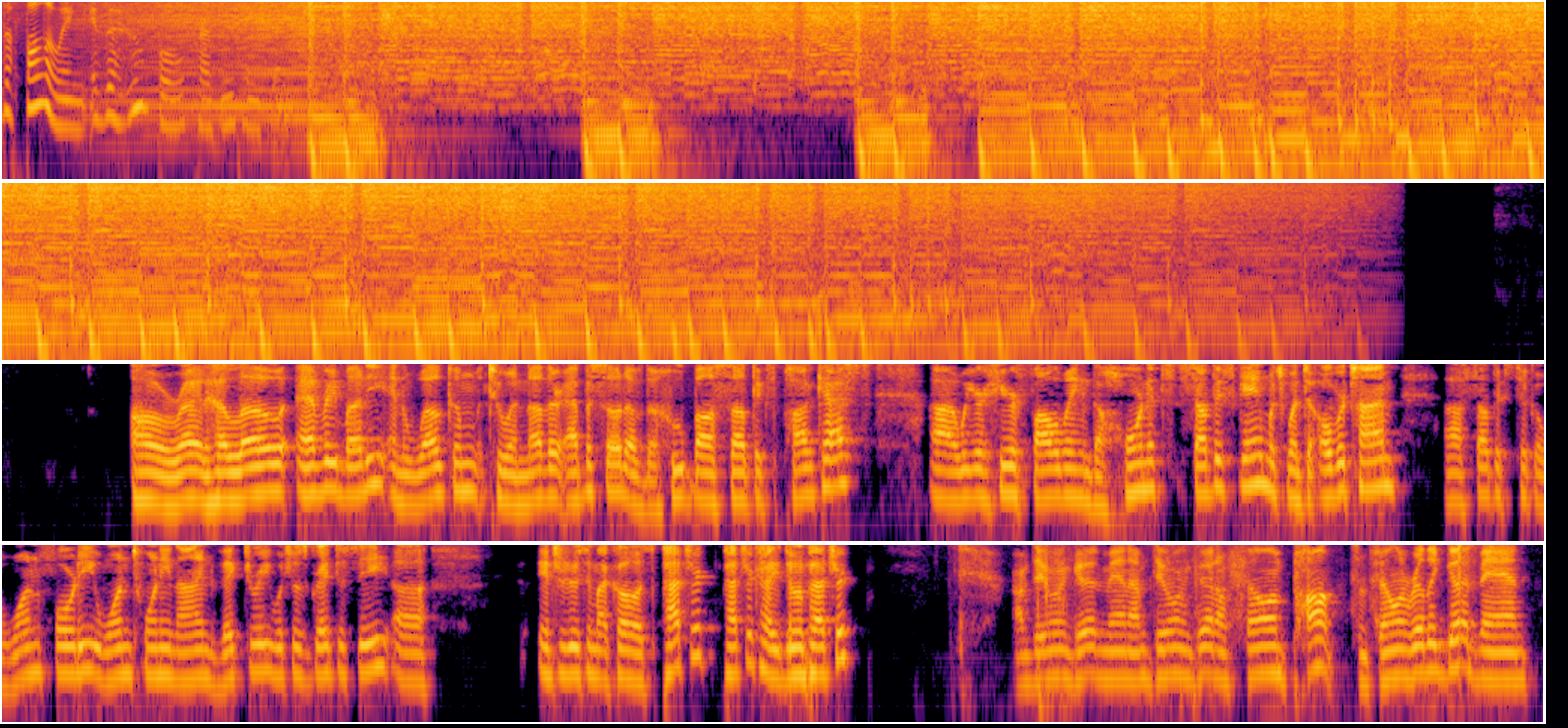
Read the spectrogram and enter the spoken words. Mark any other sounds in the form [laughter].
The following is a Hoop Ball presentation. All right. Hello, everybody, and welcome to another episode of the Hoop Ball Celtics podcast. Uh, we are here following the Hornets Celtics game, which went to overtime. Uh, Celtics took a 140 129 victory, which was great to see. Uh, introducing my co host, Patrick. Patrick, how you doing, Patrick? I'm doing good, man. I'm doing good. I'm feeling pumped. I'm feeling really good, man.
